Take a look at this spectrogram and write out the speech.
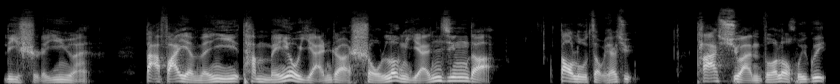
历史的因缘，大法眼文一他没有沿着守楞严经的道路走下去，他选择了回归，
